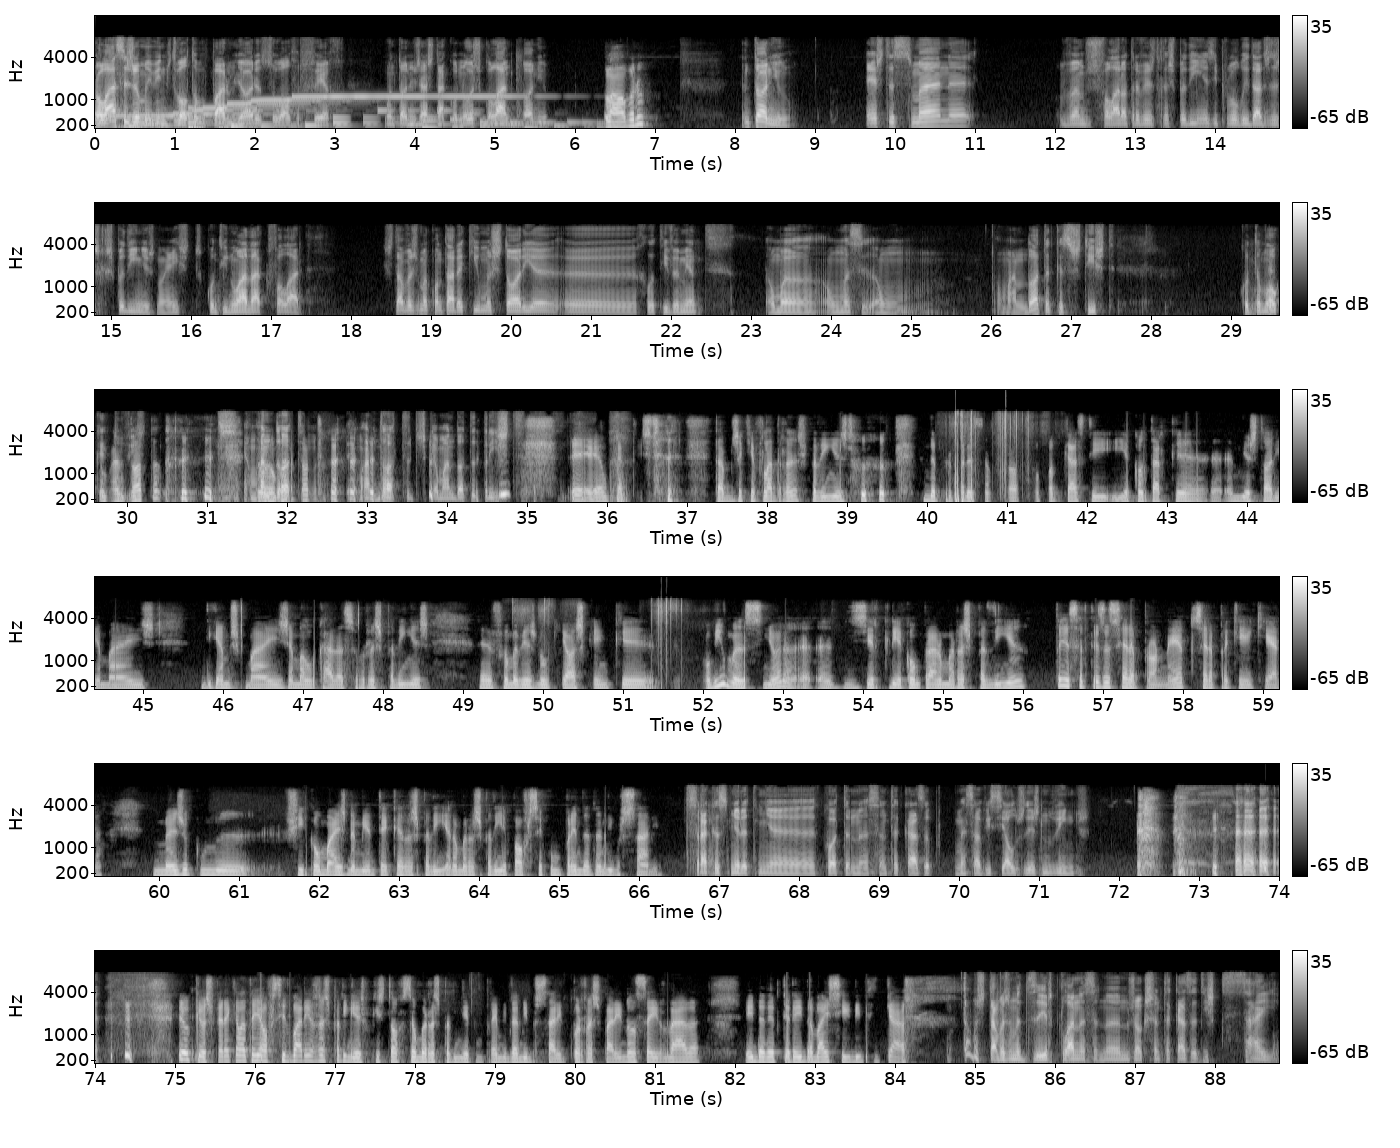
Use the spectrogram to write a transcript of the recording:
Olá, sejam bem-vindos de volta ao Popar Melhor. Eu sou o Álvaro Ferro. O António já está connosco. Olá, António. Olá, Álvaro. António, esta semana vamos falar outra vez de raspadinhas e probabilidades das raspadinhas, não é? Isto continua a dar que falar. Estavas-me a contar aqui uma história uh, relativamente a uma, a uma, a um, a uma anedota que assististe Conta-me lá o que é que tu viste. É uma anedota. É uma anedota. Diz que é uma anedota triste. É, é um bocado triste. Estamos aqui a falar de raspadinhas na preparação para o, podcast e, e, a contar que a, a, minha história mais, digamos que mais amalucada sobre raspadinhas uh, foi uma vez num quiosque em que ouvi uma senhora a, a dizer que queria comprar uma raspadinha tenho a certeza se era para o neto, se era para quem é que era, mas o que me ficou mais na mente é que a raspadinha era uma raspadinha para oferecer como prenda de aniversário. Será que a senhora tinha cota na Santa Casa porque começa a viciá-los desde novinhos? eu, o que eu espero é que ela tenha oferecido várias raspadinhas, porque isto ofereceu uma raspadinha como prémio de aniversário e depois raspar e não sair nada, ainda deve ter ainda mais significado. Então, mas estavas-me a dizer que lá na, na, nos Jogos Santa Casa diz que sai,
